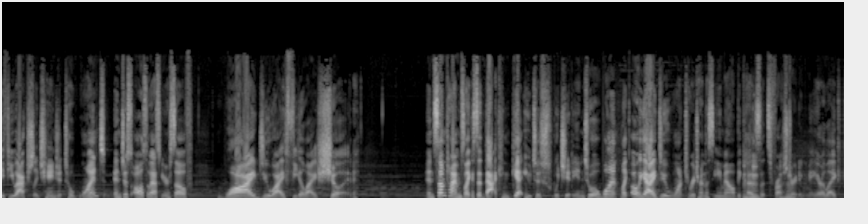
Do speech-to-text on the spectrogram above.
if you actually change it to want. And just also asking yourself why do i feel i should and sometimes, like I said, that can get you to switch it into a want. Like, oh, yeah, I do want to return this email because mm-hmm. it's mm-hmm. frustrating me. Or like,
